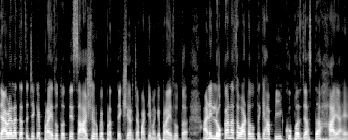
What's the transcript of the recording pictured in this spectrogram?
त्यावेळेला त्याचं जे काही प्राईज होतं ते सहाशे रुपये प्रत्येक शेअरच्या पाठीमागे प्राईज होतं. आणि लोकांना असं वाटत होतं की हा पी खूपच जास्त हाय आहे.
